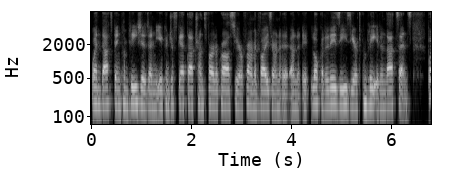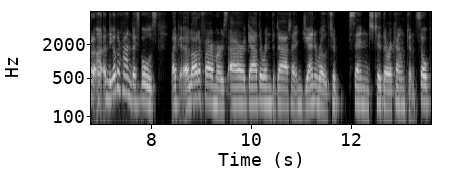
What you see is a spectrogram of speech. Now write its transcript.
when that's been completed and you can just get that transferred across to your farm advisor. And, and it, look at it is easier to complete it in that sense. But uh, on the other hand i suppose like a lot of farmers are gathering the data in general to send to their accountant so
